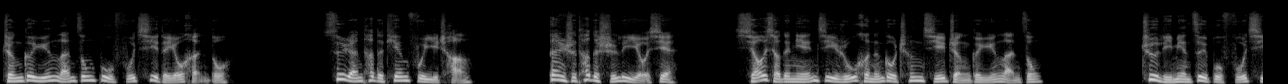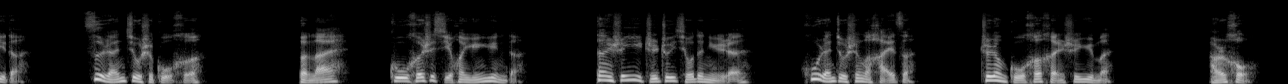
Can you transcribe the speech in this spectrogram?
整个云岚宗不服气的有很多。虽然他的天赋异常，但是他的实力有限，小小的年纪如何能够撑起整个云岚宗？这里面最不服气的，自然就是古河。本来。古河是喜欢云韵的，但是一直追求的女人忽然就生了孩子，这让古河很是郁闷。而后，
